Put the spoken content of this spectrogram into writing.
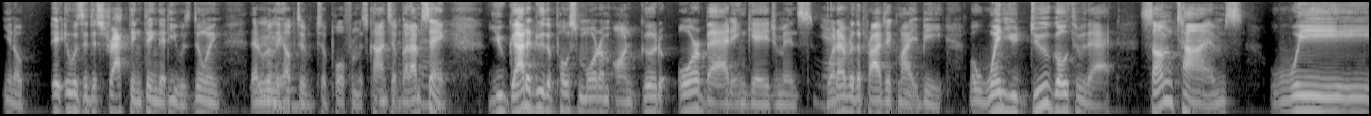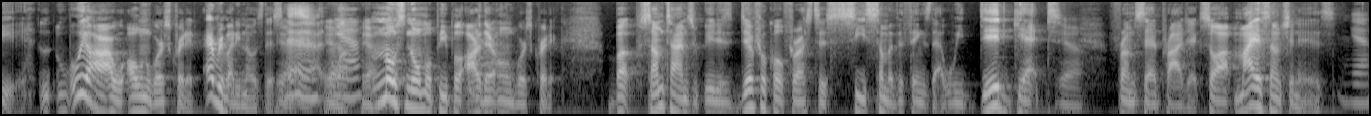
You know, it, it was a distracting thing that he was doing that really helped to, to pull from his content. But I'm saying you got to do the postmortem on good or bad engagements, Yeah. whatever the project might be. But when you do go through that, sometimes we we are our own worst critic. Everybody knows this. Eh, Yeah, Yeah. yeah. Most normal people are their own worst critic. But sometimes it is difficult for us to see some of the things that we did get Yeah. from said project. So uh, my assumption is yeah.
